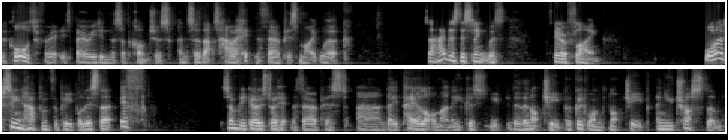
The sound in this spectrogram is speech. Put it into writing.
the cause for it is buried in the subconscious. And so that's how a hypnotherapist might work. So, how does this link with fear of flying? What I've seen happen for people is that if somebody goes to a hypnotherapist and they pay a lot of money because they're not cheap, a good one's not cheap, and you trust them,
